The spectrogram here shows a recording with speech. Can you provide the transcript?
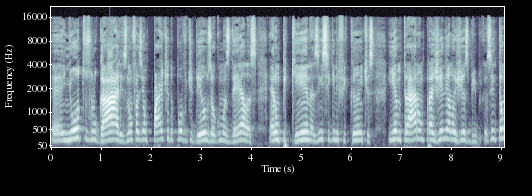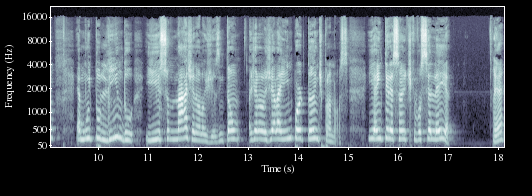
é, em outros lugares, não faziam parte do povo de Deus. Algumas delas eram pequenas, insignificantes e entraram para genealogias bíblicas. Então é muito lindo isso nas genealogias. Então a genealogia ela é importante para nós e é interessante que você leia é,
